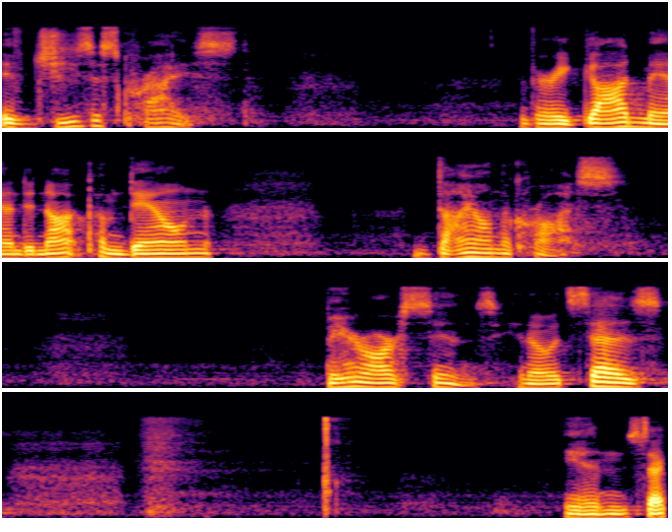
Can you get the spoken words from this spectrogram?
If Jesus Christ, the very God man, did not come down, die on the cross, bear our sins, you know, it says in 2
